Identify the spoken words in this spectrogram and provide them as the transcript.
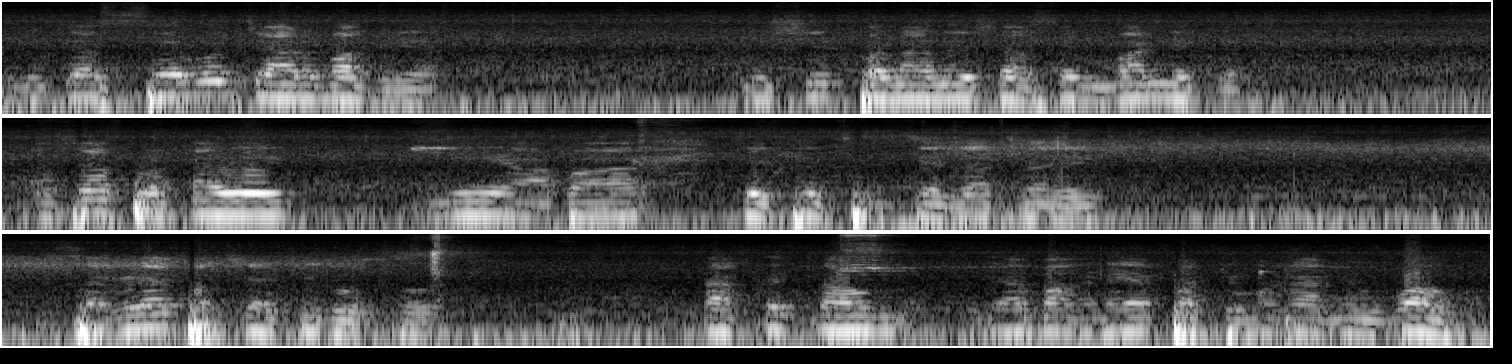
तुमच्या सर्व चार मागण्या निश्चितपणाने शासन मान्य करेल. अशा प्रकारे मी आभार चेतनसिंग केदार साहेब सगळ्या पक्षाची लोक ताकद लावून या मागण्या पाठीमागे आम्ही उभा आहोत.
